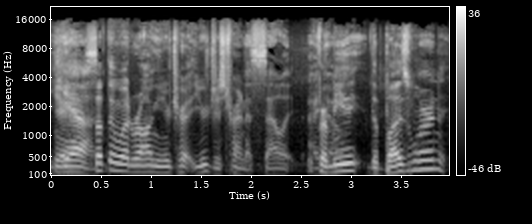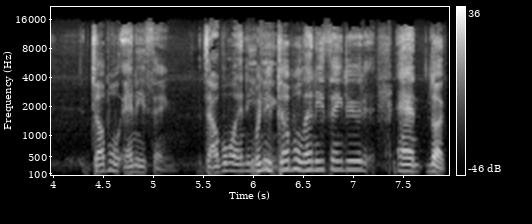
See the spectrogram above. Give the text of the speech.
Yeah. something went wrong, and you're try- you're just trying to sell it. I For know. me, the buzzword, double anything. Double anything. When you double anything, dude, and look,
